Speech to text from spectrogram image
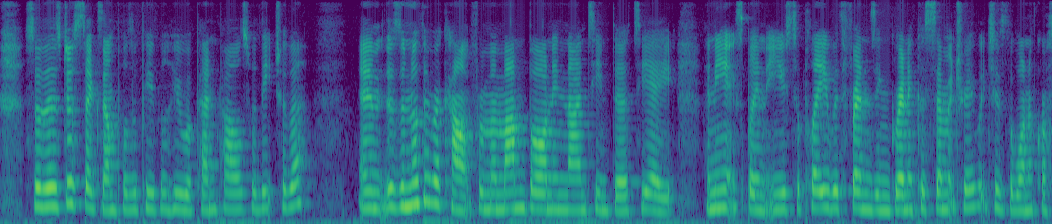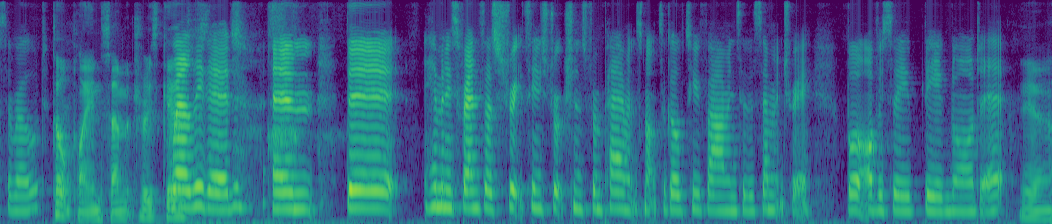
so there's just examples of people who were pen pals with each other. Um, there's another account from a man born in 1938, and he explained that he used to play with friends in Greenacres Cemetery, which is the one across the road. Don't play in cemeteries, kids. Well, they did. Um, the him and his friends had strict instructions from parents not to go too far into the cemetery, but obviously they ignored it. yeah.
